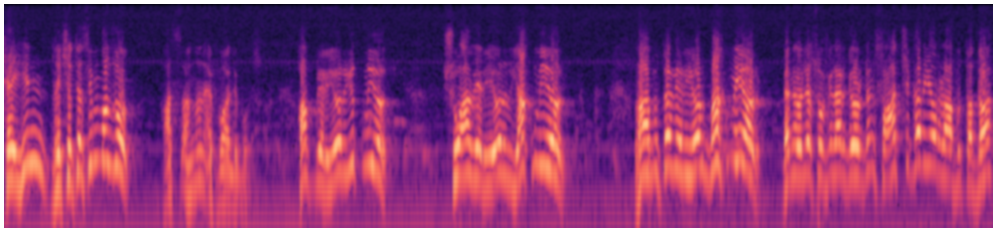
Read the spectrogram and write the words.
Şeyhin reçetesi bozuk? Hastanın efali bozuk. Hap veriyor, yutmuyor. Şua veriyor, yakmıyor. Rabıta veriyor, bakmıyor. Ben öyle sofiler gördüm, saat çıkarıyor rabıtada.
